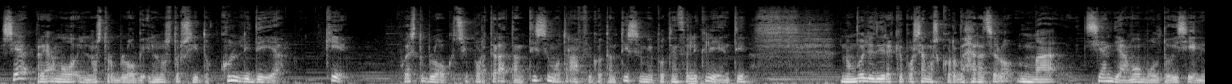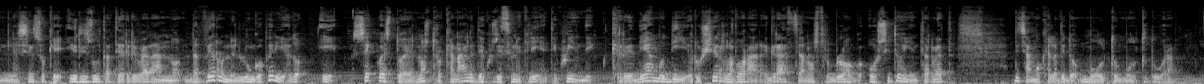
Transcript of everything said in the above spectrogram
se apriamo il nostro blog, il nostro sito con l'idea che questo blog ci porterà tantissimo traffico, tantissimi potenziali clienti, non voglio dire che possiamo scordarcelo, ma ci andiamo molto vicini, nel senso che i risultati arriveranno davvero nel lungo periodo e se questo è il nostro canale di acquisizione clienti, quindi crediamo di riuscire a lavorare grazie al nostro blog o sito internet, diciamo che la vedo molto molto dura.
